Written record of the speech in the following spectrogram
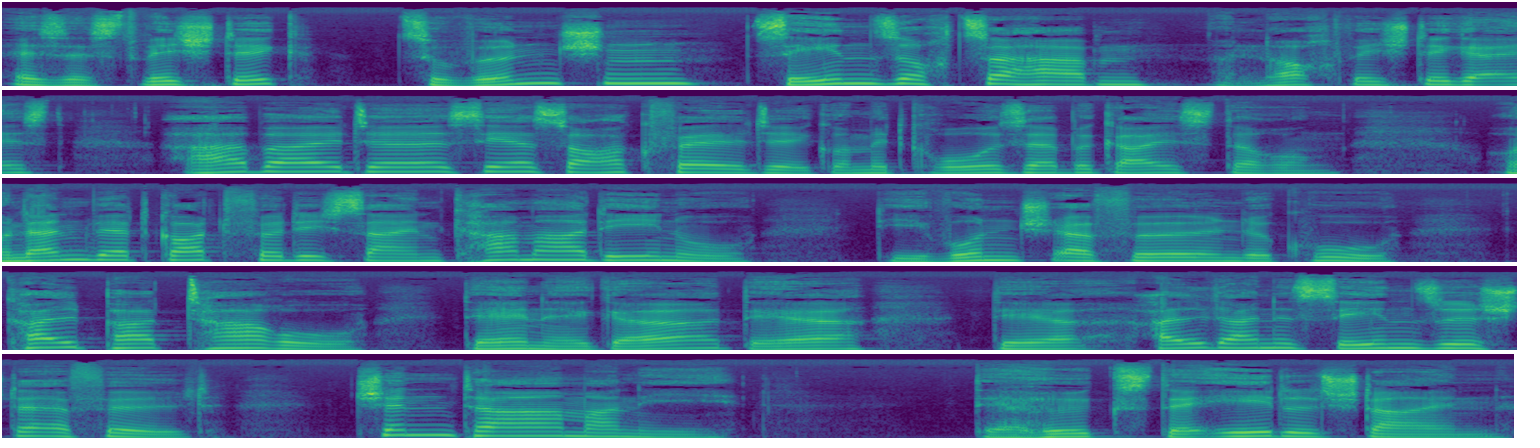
es ist wichtig, zu wünschen, Sehnsucht zu haben und noch wichtiger ist, arbeite sehr sorgfältig und mit großer Begeisterung. Und dann wird Gott für dich sein Kamadenu, die wunscherfüllende Kuh, Kalpataru, derjenige, der, der all deine Sehnsüchte erfüllt, Chintamani, der höchste Edelstein,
